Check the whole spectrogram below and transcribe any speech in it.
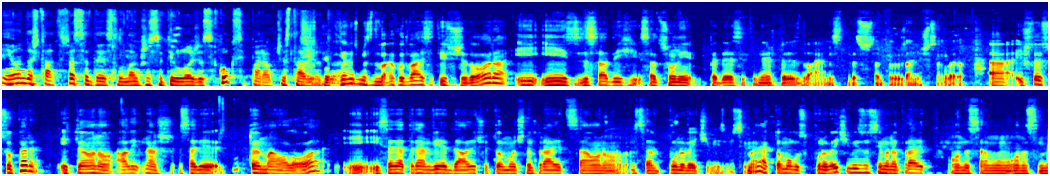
i onda šta? Šta se desilo nakon što se ti uložio? Sa koliko si para uopće stavio? Ja, smo oko 20.000 dolara i, i sad, ih, sad su oni 50 i nešto 52, ja mislim da su sad to zadnje što sam gledao. A, I što je super, i to je ono, ali, znaš, sad je, to je mala lova i, i sad ja trebam vidjeti da li ću to moći napraviti sa ono, sa puno većim iznosima. Ja to mogu s puno većim iznosima napraviti, onda sam, onda sam,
